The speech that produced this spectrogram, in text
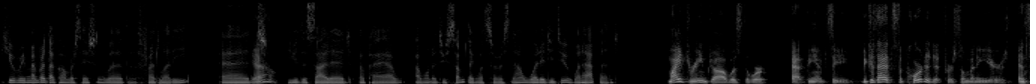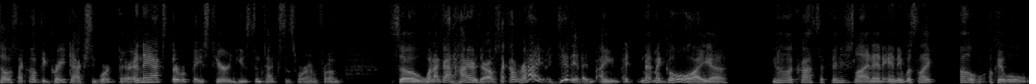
you remember that conversation with Fred Luddy and Yeah. you decided, okay, I, I want to do something with ServiceNow. What did you do? What happened? my dream job was to work at BMC because I had supported it for so many years. And so I was like, oh, it'd be great to actually work there. And they actually they were based here in Houston, Texas, where I'm from. So when I got hired there, I was like, all right, I did it. I I, I met my goal. I uh, you know, I crossed the finish line and, and it was like, oh, okay, well,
